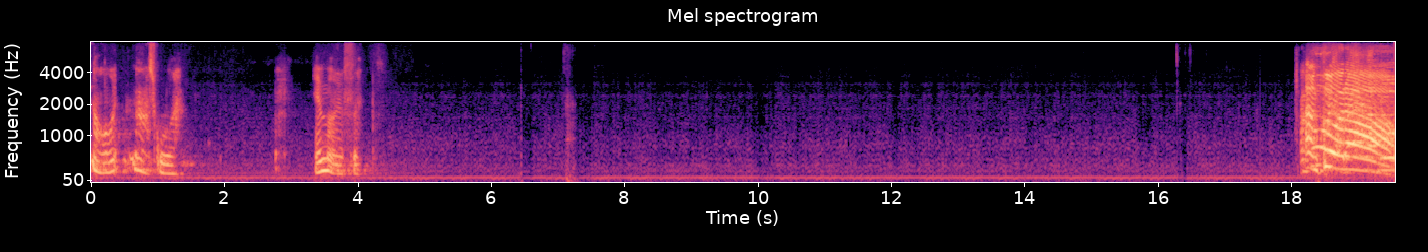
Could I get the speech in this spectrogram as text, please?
Não, na escola. É mansa. Ancora!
